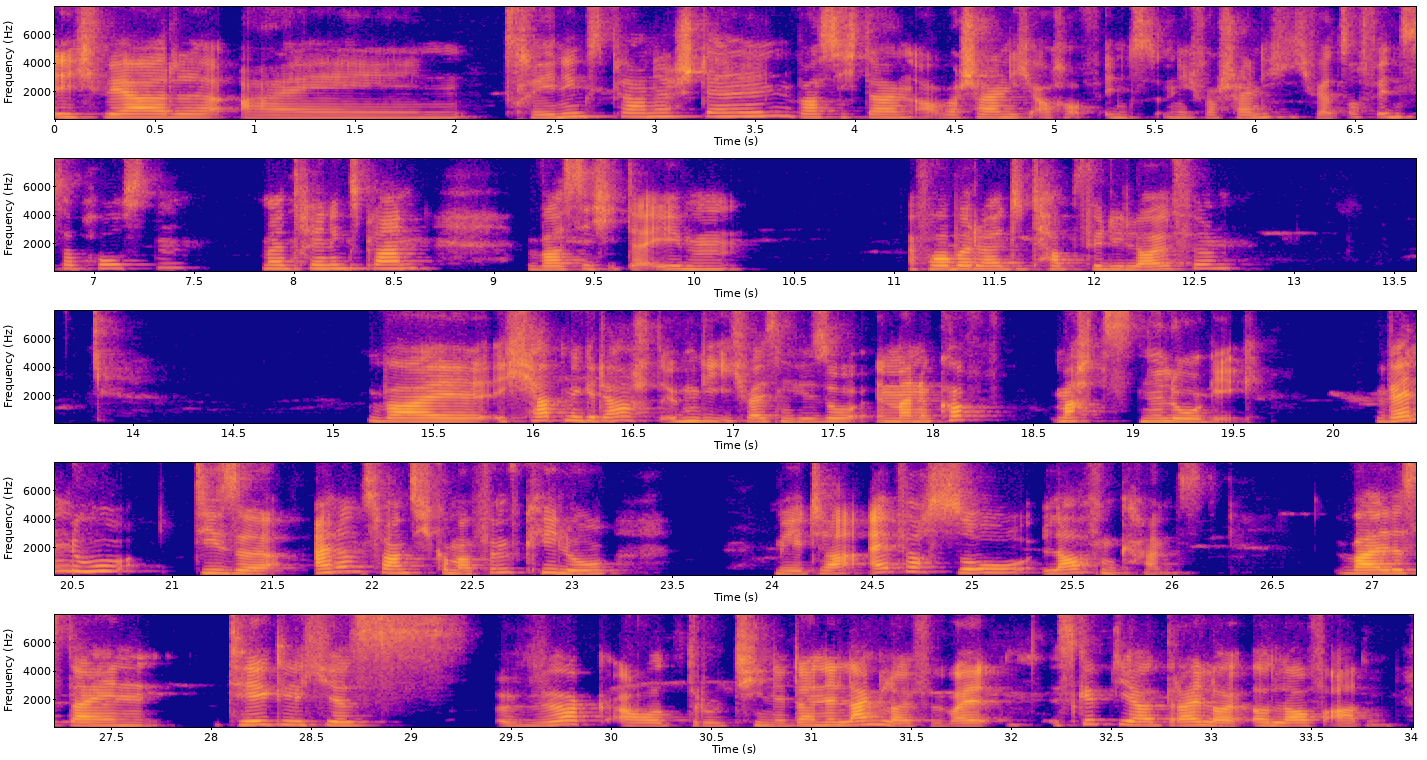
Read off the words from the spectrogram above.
Ich werde einen Trainingsplan erstellen, was ich dann a wahrscheinlich auch auf Inst nicht wahrscheinlich, ich werde es auf Insta posten, meinen Trainingsplan, was ich da eben vorbereitet habe für die Läufe. Weil ich habe mir gedacht, irgendwie, ich weiß nicht wieso, in meinem Kopf macht's 'ne Logik. Wenn du diese 21,5 km einfach so laufen kannst, weil es dein tägliches Workout-Routine deine Langläufe weil es gibt ja 3 Läu äh, Laufarten.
